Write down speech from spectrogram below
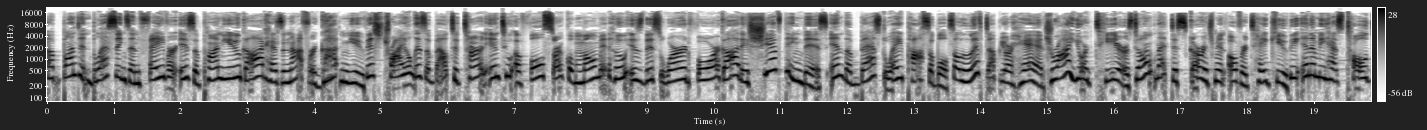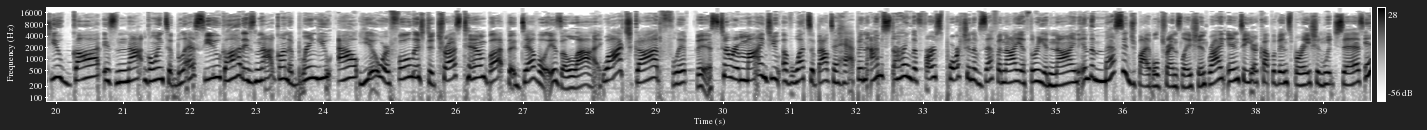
abundant blessings, and favor is upon you. God has not forgotten you. This trial is about to turn into a full circle moment. Who is this word for? God is shifting this in the best way possible. So lift up your head, dry your tears. Don't let discouragement overtake you. The enemy has told you God is not going to bless you. God is not going to bring you out. You were foolish to trust him, but the devil is a lie. Watch God flip this. To remind you of what's about to happen, I'm starring the first portion of Zephaniah 3 and 9 in the Message Bible translation right into your cup of inspiration, which says, In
